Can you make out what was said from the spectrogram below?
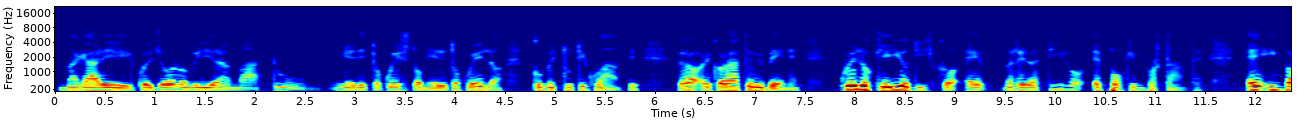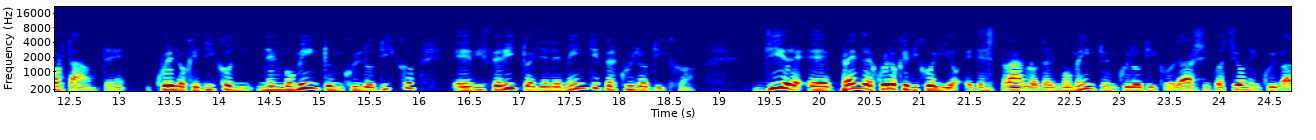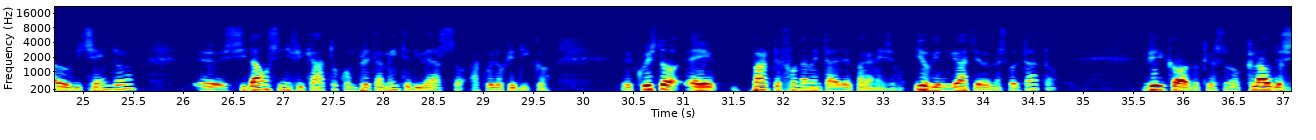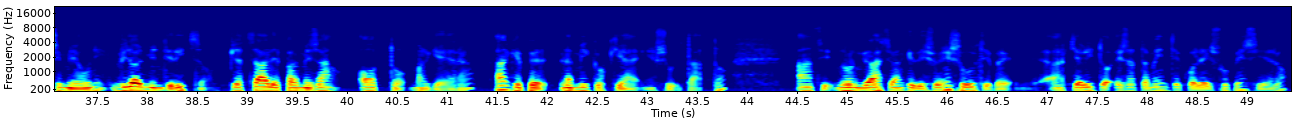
magari quel giorno mi dirà ma tu mi hai detto questo, mi hai detto quello, come tutti quanti, però ricordatevi bene, quello che io dico è relativo e poco importante. È importante quello che dico nel momento in cui lo dico e riferito agli elementi per cui lo dico dire, eh, prendere quello che dico io ed estrarlo dal momento in cui lo dico, dalla situazione in cui vado dicendolo, eh, si dà un significato completamente diverso a quello che dico. E questo è parte fondamentale del paganesimo. Io vi ringrazio di avermi ascoltato. Vi ricordo che io sono Claudio Simeoni, vi do il mio indirizzo, Piazzale Parmesan 8 Marghera, anche per l'amico che ha insultato anzi lo ringrazio anche dei suoi insulti perché ha chiarito esattamente qual è il suo pensiero.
